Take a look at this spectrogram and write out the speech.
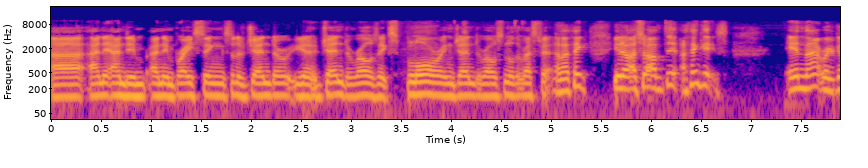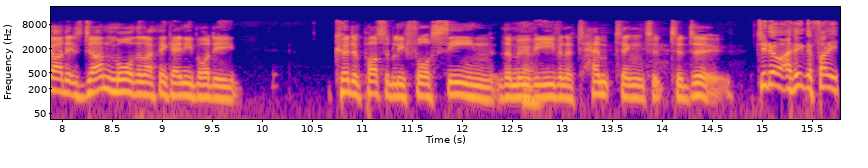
uh, and and and embracing sort of gender, you know, gender roles, exploring gender roles, and all the rest of it. And I think, you know, so I've, I think it's in that regard, it's done more than I think anybody could have possibly foreseen the movie yeah. even attempting to to do. Do you know? I think the funny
